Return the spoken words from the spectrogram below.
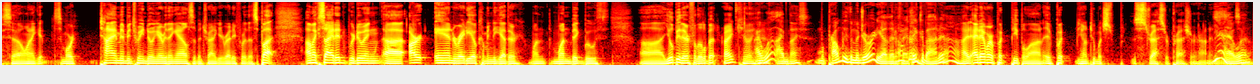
So when I get some more time in between doing everything else, I've been trying to get ready for this. But I'm excited. We're doing uh, art and radio coming together. One one big booth. Uh, you'll be there for a little bit, right? I will. I'm nice. Well, probably the majority of it if I Okay. think about it. Yeah, I, I never put people on. It put you know too much stress or pressure on it. Yeah, so. well,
